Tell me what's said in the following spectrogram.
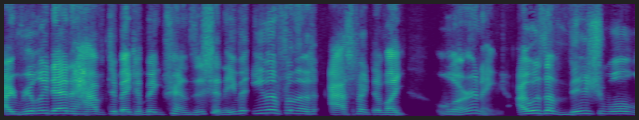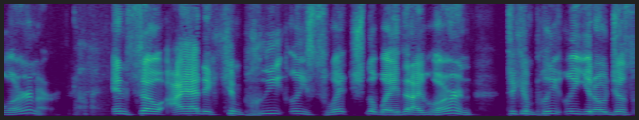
i really did have to make a big transition even even from the aspect of like learning. I was a visual learner and so i had to completely switch the way that i learn to completely you know just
